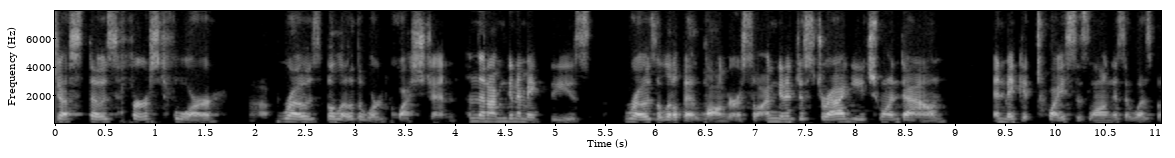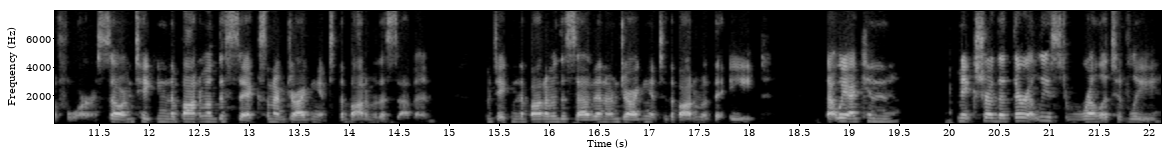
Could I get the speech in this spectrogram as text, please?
just those first four uh, rows below the word question. And then I'm going to make these rows a little bit longer. So I'm going to just drag each one down and make it twice as long as it was before. So I'm taking the bottom of the six and I'm dragging it to the bottom of the seven. I'm taking the bottom of the seven, I'm dragging it to the bottom of the eight. That way I can make sure that they're at least relatively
